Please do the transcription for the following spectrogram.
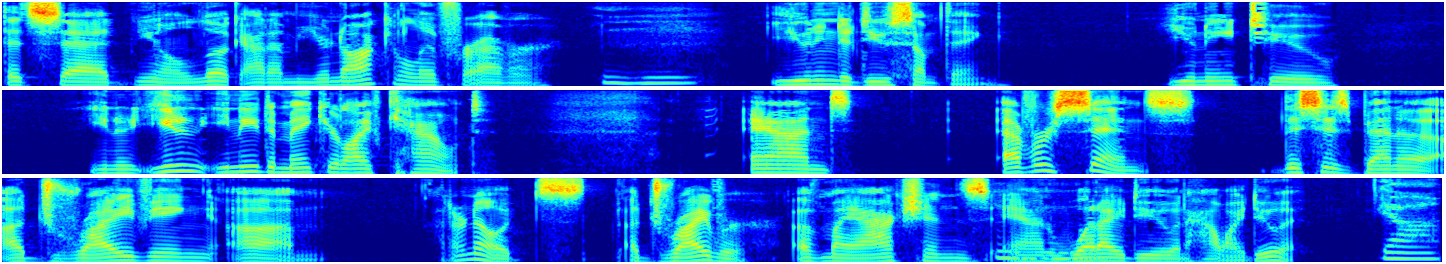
that said, you know, look, Adam, you're not going to live forever. hmm You need to do something. You need to you know, you you need to make your life count. And ever since this has been a, a driving um I don't know, it's a driver of my actions and what. I do and how I do it. Yeah.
